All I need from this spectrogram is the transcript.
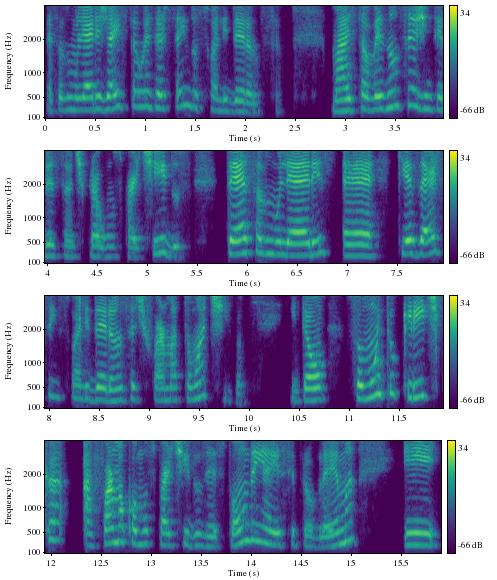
Essas mulheres já estão exercendo sua liderança, mas talvez não seja interessante para alguns partidos ter essas mulheres é, que exercem sua liderança de forma tão ativa. Então, sou muito crítica à forma como os partidos respondem a esse problema e,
